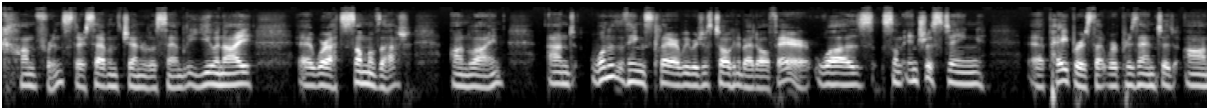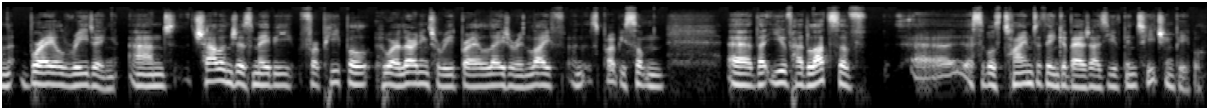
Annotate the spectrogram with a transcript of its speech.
conference, their seventh General Assembly. You and I uh, were at some of that online. And one of the things, Claire, we were just talking about off air was some interesting uh, papers that were presented on Braille reading and challenges maybe for people who are learning to read Braille later in life. And it's probably something uh, that you've had lots of, uh, I suppose, time to think about as you've been teaching people.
